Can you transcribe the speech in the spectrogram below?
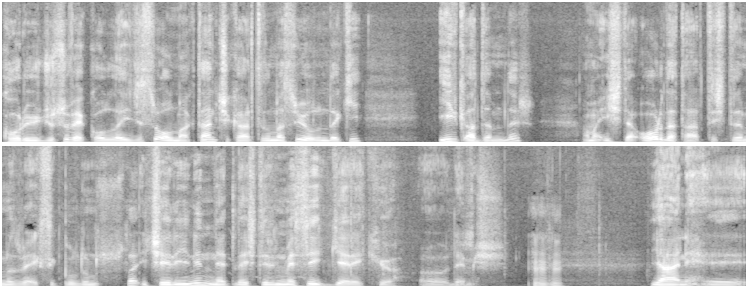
koruyucusu ve kollayıcısı olmaktan çıkartılması yolundaki ilk adımdır. Ama işte orada tartıştığımız ve eksik bulduğumuz hususta içeriğinin netleştirilmesi gerekiyor demiş. Hı hı. Yani e,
